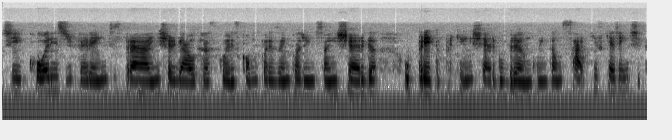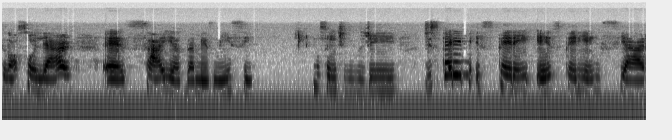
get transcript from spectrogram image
de cores diferentes para enxergar outras cores, como por exemplo a gente só enxerga o preto porque enxerga o branco. Então, que a gente, que o nosso olhar é, saia da mesmice no sentido de, de experi experienciar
